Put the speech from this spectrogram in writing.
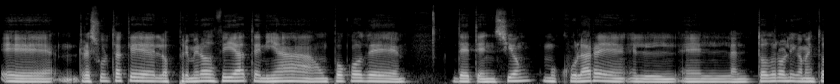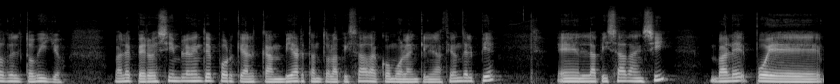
resulta que los primeros días tenía un poco de, tensión muscular en, todos los ligamentos del tobillo, ¿vale? Pero es simplemente porque al cambiar tanto la pisada como la inclinación del pie, en la pisada en sí, ¿vale? Pues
